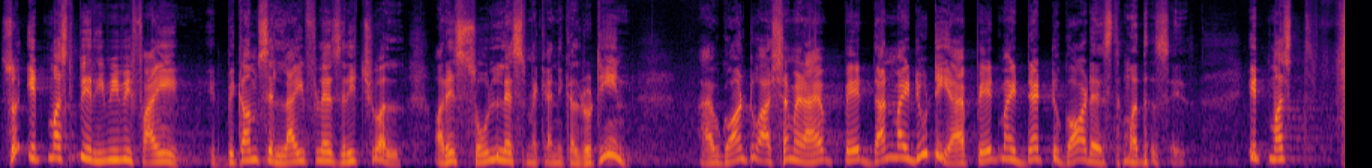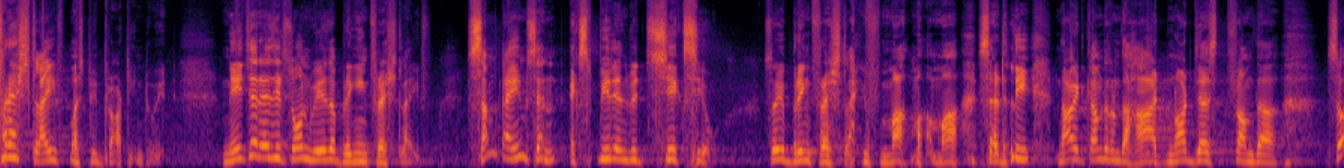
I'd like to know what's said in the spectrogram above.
So it must be revivified. It becomes a lifeless ritual or a soulless mechanical routine. I have gone to ashram and I have paid, done my duty. I have paid my debt to God, as the mother says. It must Fresh life must be brought into it. Nature has its own ways of bringing fresh life. Sometimes an experience which shakes you. So you bring fresh life, ma, ma, ma. Suddenly, now it comes from the heart, not just from the. So,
